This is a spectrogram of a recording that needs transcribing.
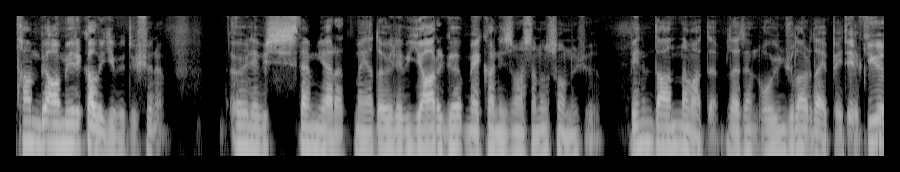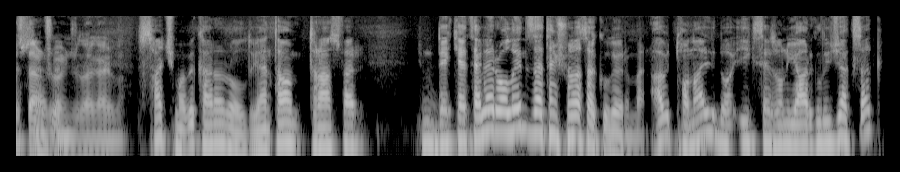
tam bir Amerikalı gibi düşünüp öyle bir sistem yaratma ya da öyle bir yargı mekanizmasının sonucu benim de anlamadığım. Zaten oyuncular da epey Tepki göstermiş gösterdi. oyuncular galiba. Saçma bir karar oldu. Yani tamam transfer Şimdi deketeler olayını zaten şuna takılıyorum ben. Abi Tonali de o ilk sezonu yargılayacaksak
